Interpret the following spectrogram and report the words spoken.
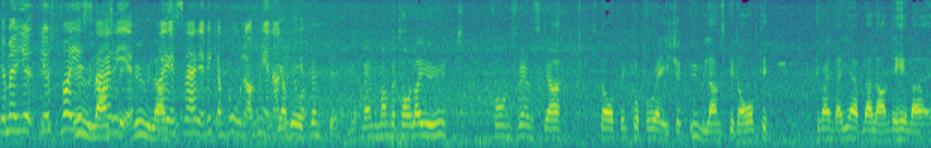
Ja, men ju- just vad är U-lands- Sverige? u-lands- Vad är Sverige? Vilka bolag menar Jag du då? vet inte. Men- man betalar ju ut från svenska staten corporation u-landsbidrag till, till varenda jävla land i hela eh,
